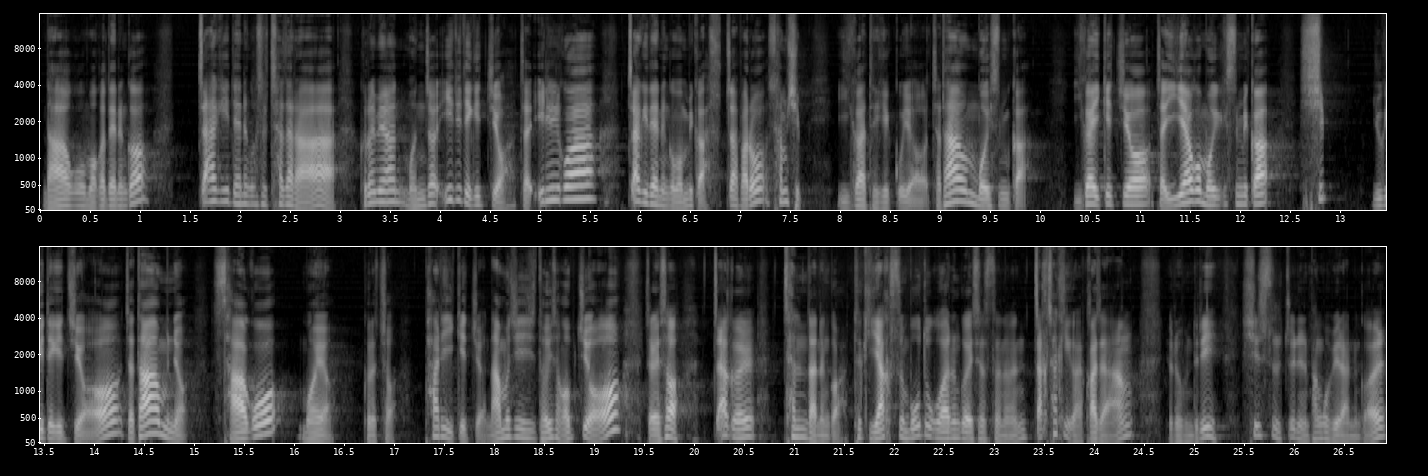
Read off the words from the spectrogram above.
나하고 뭐가 되는 거? 짝이 되는 것을 찾아라. 그러면 먼저 1이 되겠죠. 자, 1과 짝이 되는 거 뭡니까? 숫자 바로 32가 되겠고요. 자, 다음 뭐 있습니까? 2가 있겠죠. 자, 2하고 뭐겠습니까? 16이 되겠죠. 자, 다음은요. 4고 뭐예요? 그렇죠. 8이 있겠죠. 나머지는 더 이상 없죠. 자, 그래서 짝을 찾는다는 거, 특히 약수 모두 구하는 거에 있어서는 짝 찾기가 가장 여러분들이 실수를 줄이는 방법이라는 걸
